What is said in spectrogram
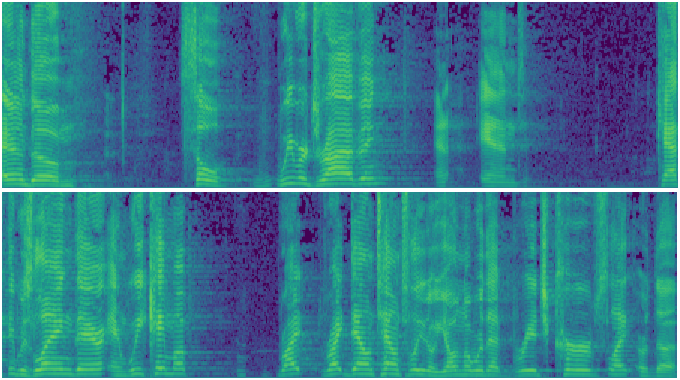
And um, so we were driving, and, and Kathy was laying there, and we came up right, right downtown Toledo. Y'all know where that bridge curves like, or the,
